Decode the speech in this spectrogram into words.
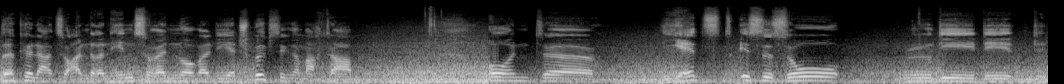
Böcke da zu anderen hinzurennen, nur weil die jetzt Spüchsen gemacht haben. Und äh, jetzt ist es so, die, die, die,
